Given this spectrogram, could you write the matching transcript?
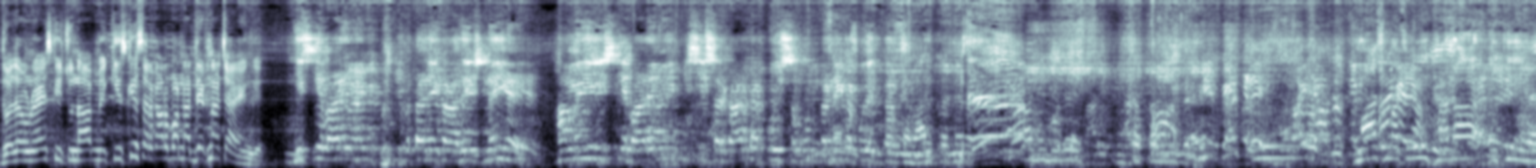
2019 की चुनाव में किसकी सरकार बनना देखना चाहेंगे? इसके बारे में हमें कुछ भी बताने का आदेश नहीं है। हमें इसके बारे में किसी सरकार का कोई सपोर्ट करने का कोई अधिकार नहीं है। मांस मछली खाना अति है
